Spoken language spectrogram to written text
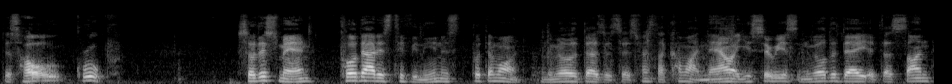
This whole group. So this man pulled out his tefillin and put them on in the middle of the desert. So friends like, come on now, are you serious? In the middle of the day, it's the sun,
